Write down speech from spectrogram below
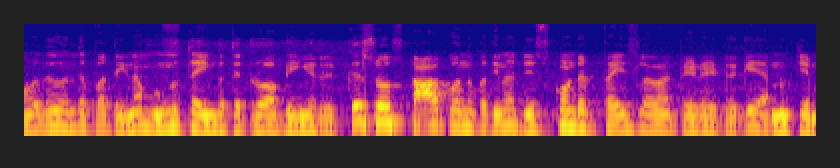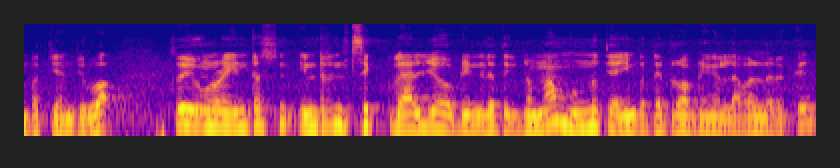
அது வந்து பார்த்திங்கன்னா முந்நூற்றி ஐம்பத்தெட்டு ரூபா அப்படிங்கிறது இருக்குது ஸோ ஸ்டாக் வந்து பார்த்திங்கன்னா டிஸ்கவுண்டட் ப்ரைஸில் தான் ட்ரேட் ஆகிட்டு இருக்குது இரநூத்தி எண்பத்தி அஞ்சு ரூபா. ஸோ இவங்களோட இன்ட்ரெஸ்ட் இன்ட்ரென்சிக் வேல்யூ அப்படின்னு எடுத்துக்கிட்டோம்னா முந்நூற்றி ஐம்பத்தெட்டு ரூபா அப்படிங்கிற லெவலில் இருக்குது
